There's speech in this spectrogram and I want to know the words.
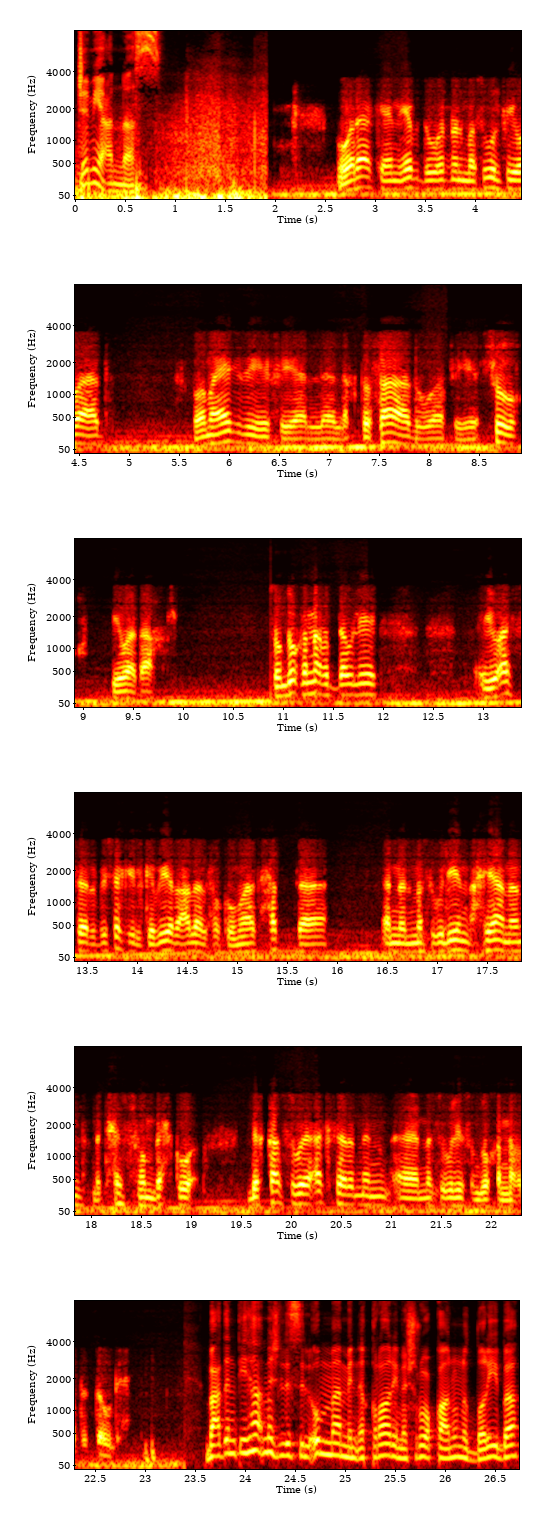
جميع الناس. ولكن يبدو أن المسؤول في واد وما يجري في ال- الاقتصاد وفي السوق في واد آخر. صندوق النقد الدولي يؤثر بشكل كبير على الحكومات حتى أن المسؤولين أحيانا بتحسهم بيحكوا بقسوة أكثر من آه، مسؤولي صندوق النقد الدولي. بعد انتهاء مجلس الأمة من إقرار مشروع قانون الضريبة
